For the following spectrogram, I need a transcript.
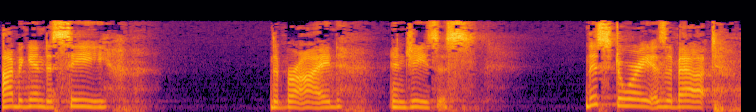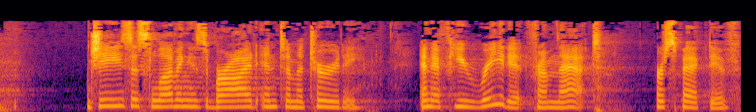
I began to see the bride and Jesus. This story is about Jesus loving his bride into maturity. And if you read it from that perspective,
